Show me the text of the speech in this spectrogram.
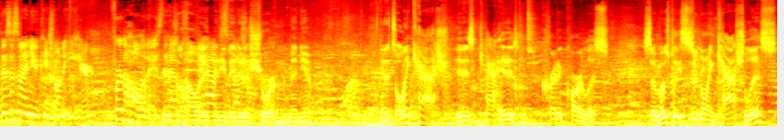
This is a menu in case you want to eat here for the holidays. Here's have- the holiday they menu. They did a shortened menu, and it's only cash. It is ca- It is credit cardless. So most places are going cashless.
